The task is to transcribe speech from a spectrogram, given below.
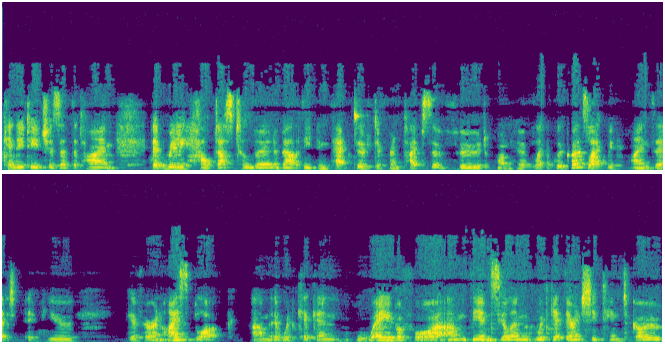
kindy teachers at the time, it really helped us to learn about the impact of different types of food on her blood glucose. Like we find that if you give her an ice block, um, it would kick in way before um, the insulin would get there, and she'd tend to go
